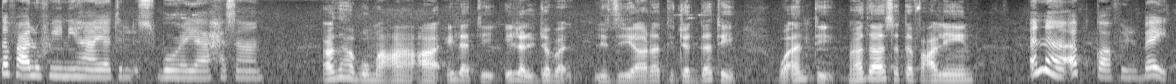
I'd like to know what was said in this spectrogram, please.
تفعل في نهاية الأسبوع يا حسن؟ أذهب مع عائلتي إلى الجبل لزيارة جدتي وأنت ماذا ستفعلين؟ أنا أبقى في البيت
